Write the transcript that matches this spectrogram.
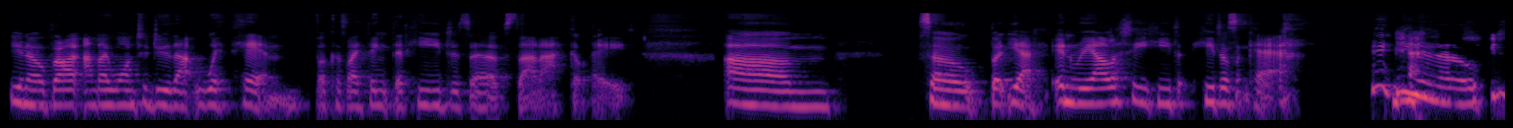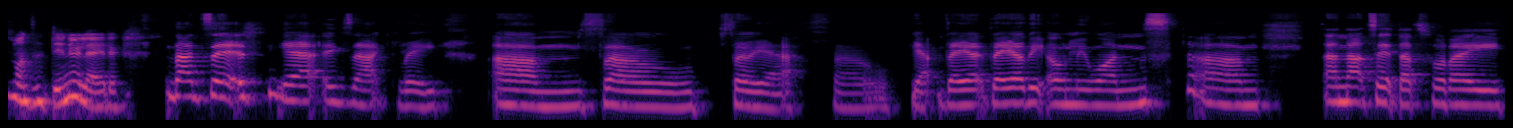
You know, but and I want to do that with him because I think that he deserves that accolade. Um. So, but yeah, in reality, he he doesn't care. Yeah. you know, he just wants a dinner later. That's it. Yeah, exactly um so so yeah so yeah they are they are the only ones um and that's it that's what i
